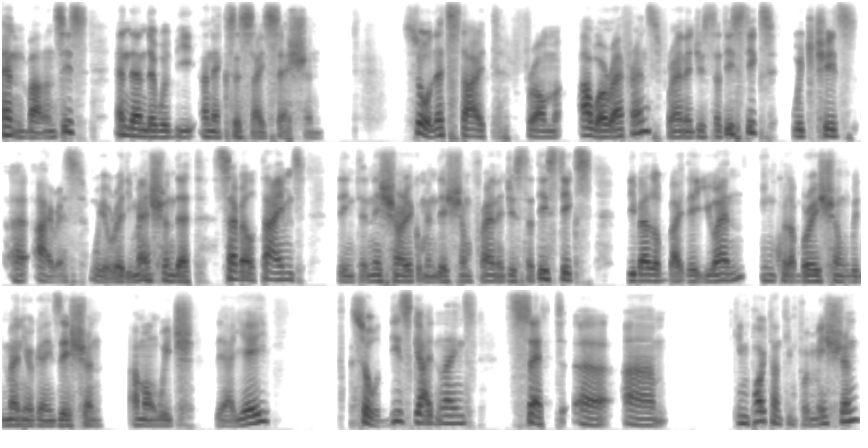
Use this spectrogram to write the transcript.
and balances, and then there will be an exercise session. So let's start from our reference for energy statistics, which is uh, IRES. We already mentioned that several times, the International Recommendation for Energy Statistics developed by the UN in collaboration with many organizations, among which the IEA. So these guidelines set uh, um, important information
